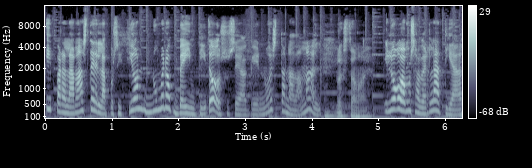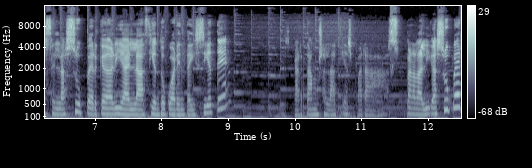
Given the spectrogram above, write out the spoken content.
y para la Master en la posición número 22, o sea que no está nada mal. No está mal. Y luego vamos a ver Latias, en la Super quedaría en la 147, descartamos a Latias para, para la Liga Super,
